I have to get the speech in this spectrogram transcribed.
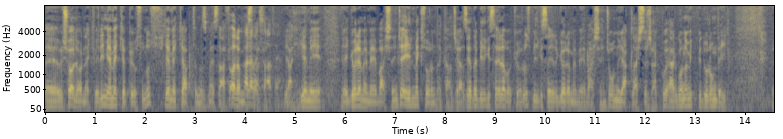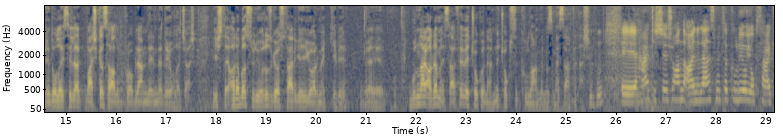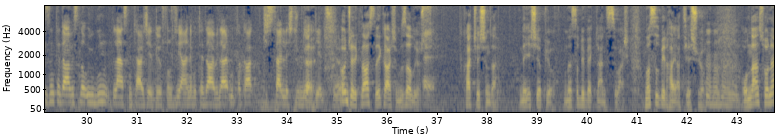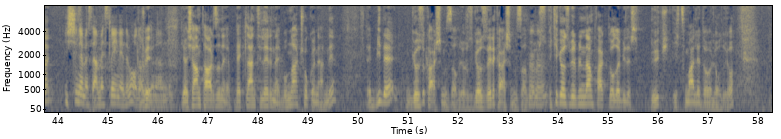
E, şöyle örnek vereyim. Yemek yapıyorsunuz. Yemek yaptığımız mesafe ara mesafe. mesafe. Yani yemeği e, görememeye başlayınca eğilmek zorunda kalacağız. Ya da bilgisayara bakıyoruz. Bilgisayarı görememeye başlayınca onu yaklaştıracak. Bu ergonomik bir durum değil. Dolayısıyla başka sağlık problemlerine de yol açar. İşte araba sürüyoruz göstergeyi görmek gibi. E, Bunlar ara mesafe ve çok önemli, çok sık kullandığımız mesafeler. Ee, her kişiye şu anda aynı lens mi takılıyor yoksa herkesin tedavisine uygun lens mi tercih ediyorsunuz? Yani bu tedaviler mutlaka kişiselleştiriliyor Evet. diye düşünüyorum. Öncelikle hastayı karşımıza alıyoruz. Evet. Kaç yaşında? Ne iş yapıyor? Nasıl bir beklentisi var? Nasıl bir hayat yaşıyor? Ondan sonra İşine mesela mesleğine değil mi? O da Tabii. çok önemli. Yaşam tarzı ne? Beklentileri ne? Bunlar çok önemli. Bir de gözü karşımıza alıyoruz. Gözleri karşımıza alıyoruz. İki göz birbirinden farklı olabilir. Büyük ihtimalle de öyle oluyor.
